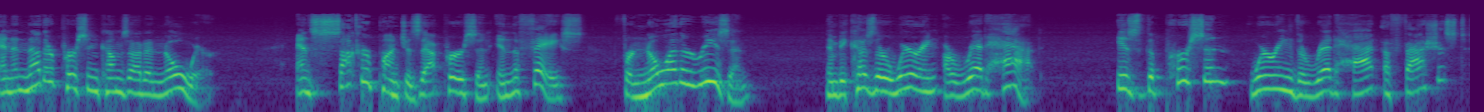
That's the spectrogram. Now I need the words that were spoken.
and another person comes out of nowhere and sucker punches that person in the face for no other reason than because they're wearing a red hat, is the person wearing the red hat a fascist?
